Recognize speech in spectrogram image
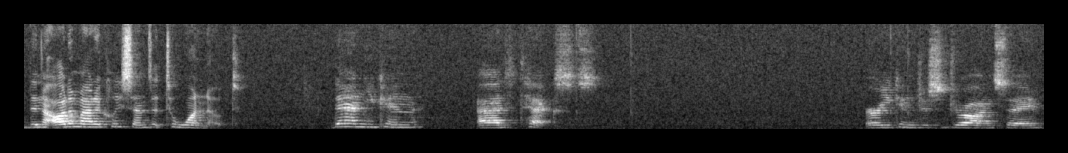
then it automatically sends it to OneNote. Then you can add texts. Or you can just draw and say,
